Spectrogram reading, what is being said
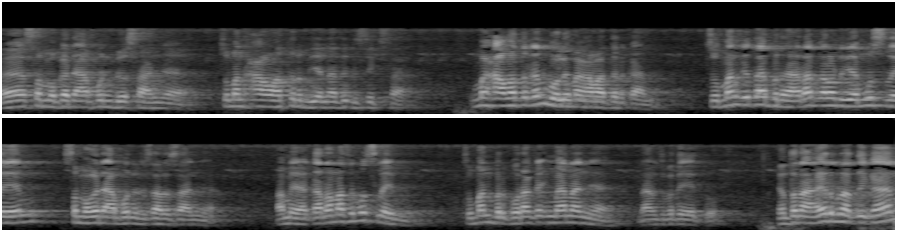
eh, semoga diampuni dosanya. Cuman khawatir dia nanti disiksa. Mengkhawatirkan boleh mengkhawatirkan. Cuman kita berharap kalau dia muslim, semoga diampuni dosa-dosanya. Paham ya? Karena masih muslim. Cuman berkurang keimanannya. Nah, seperti itu. Yang terakhir perhatikan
